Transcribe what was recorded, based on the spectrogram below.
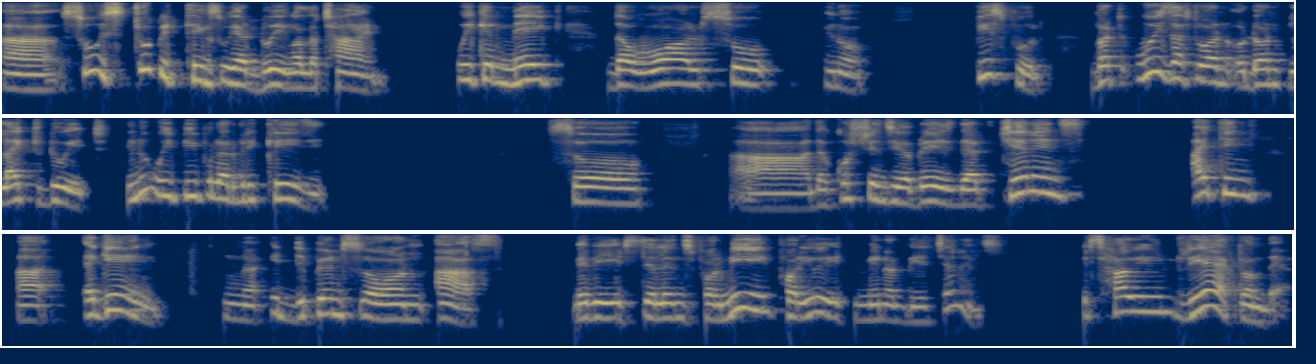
uh, so stupid things we are doing all the time. We can make the world so you know peaceful but we just one don't like to do it. You know we people are very crazy so uh, the questions you have raised that challenge i think uh, again mm, it depends on us. Maybe it's challenge for me for you it may not be a challenge. It's how you react on that.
